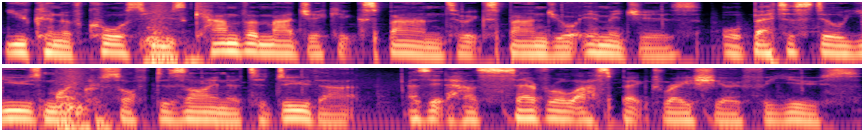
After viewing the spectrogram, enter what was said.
you can of course use Canva Magic Expand to expand your images, or better still use Microsoft Designer to do that, as it has several aspect ratio for use.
